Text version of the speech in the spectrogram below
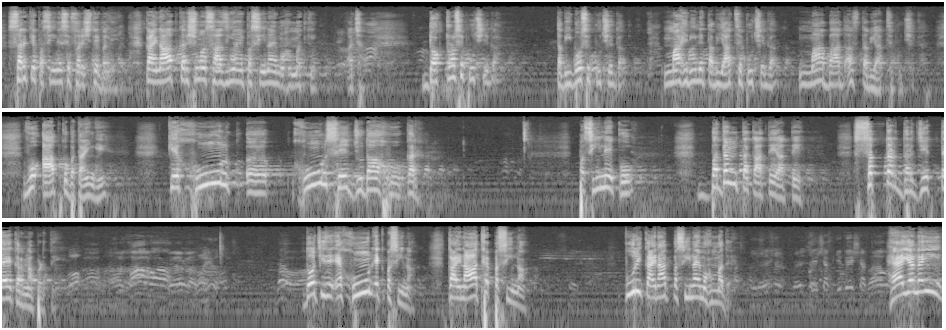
سر کے پسینے سے فرشتے بنے۔ کائنات کرشمہ سازیاں پسینہ محمد کی۔ اچھا ڈاکٹروں سے پوچھئے گا، طبیبوں سے پوچھئے گا، ماہرین طبیعت سے پوچھئے گا، ماں بعد از طبیعت سے پوچھئے گا۔ وہ آپ کو بتائیں گے کہ خون خون سے جدا ہو کر پسینے کو بدن تک آتے آتے ستر درجے طے کرنا پڑتے۔ دو چیزیں، ایک خون، ایک پسینہ۔ کائنات ہے پسینہ۔ پوری کائنات پسینہ محمد ہے۔ ہے یا نہیں؟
